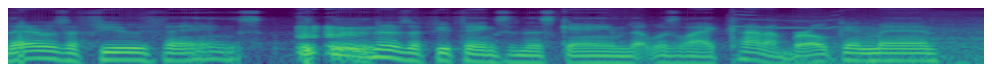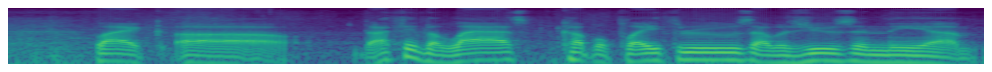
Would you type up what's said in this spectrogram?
there was a few things there's a few things in this game that was like kind of broken man. Like uh I think the last couple playthroughs I was using the um,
